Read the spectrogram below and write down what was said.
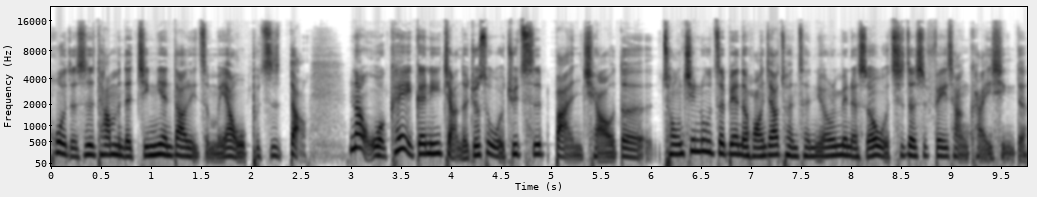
或者是他们的经验到底怎么样，我不知道。那我可以跟你讲的，就是我去吃板桥的重庆路这边的皇家传承牛肉面的时候，我吃的是非常开心的。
